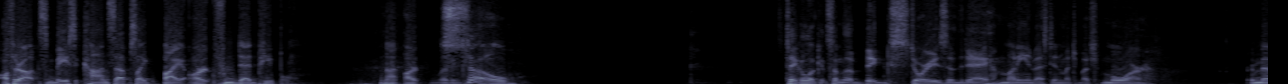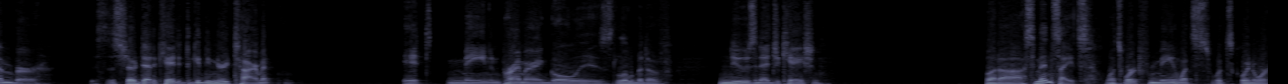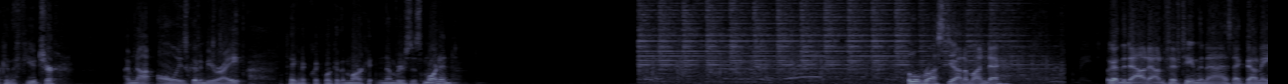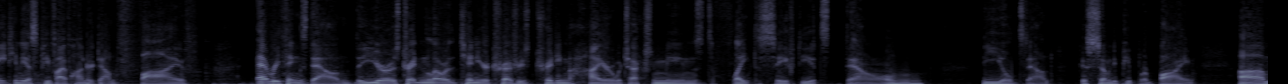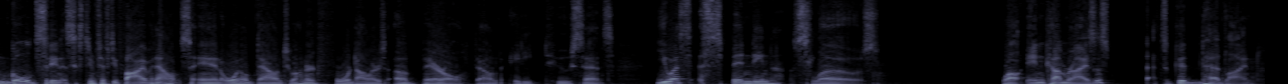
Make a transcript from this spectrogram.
I'll throw out some basic concepts like buy art from dead people, not art from living So, let's take a look at some of the big stories of the day money, investing, much, much more. Remember, this is a show dedicated to getting your retirement. Its main and primary goal is a little bit of news and education, but uh, some insights. What's worked for me? What's what's going to work in the future? I'm not always going to be right. Taking a quick look at the market numbers this morning. A little rusty on a Monday. Look at the Dow down 15, the Nasdaq down 18, the S&P 500 down 5. Everything's down. The euro is trading lower, the 10-year treasury is trading higher, which actually means it's a flight to safety. It's down. The yield's down because so many people are buying. Um, gold sitting at 16.55 an ounce, and oil down to 104 dollars a barrel, down 82 cents. U.S. spending slows while income rises. That's a good headline.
